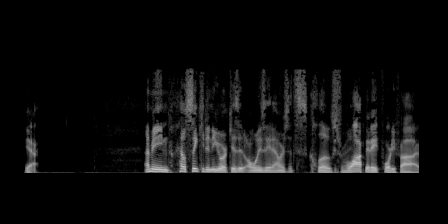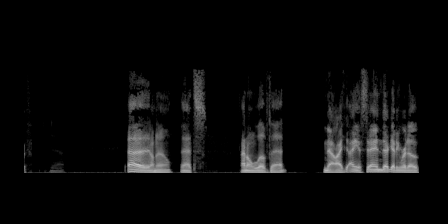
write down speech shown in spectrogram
Yeah. I mean, Helsinki to New York, is it always eight hours? It's close, It's right? blocked at eight forty-five. Yeah. I don't know. That's, I don't love that. No, I, I understand they're getting rid of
